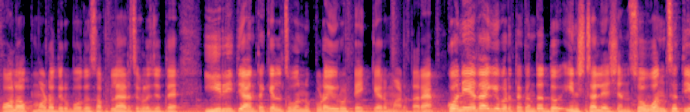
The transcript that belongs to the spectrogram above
ಫಾಲೋ ಅಪ್ ಮಾಡೋದಿರ್ಬೋದು ಸಪ್ಲೈಯರ್ಸ್ಗಳ ಜೊತೆ. ಈ ರೀತಿಯಾದಂಥ ಕೆಲಸವನ್ನು ಕೂಡ ಇವರು ಟೇಕ್ ಕೇರ್ ಮಾಡ್ತಾರೆ. ಕೊನೆಯದಾಗಿ ಬರ್ತಕ್ಕಂಥದ್ದು ಇನ್ಸ್ಟಾಲೇಷನ್ ಸೊ ಒಂದ್ಸತಿ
